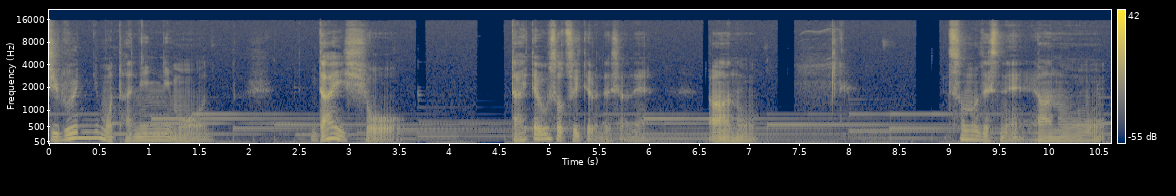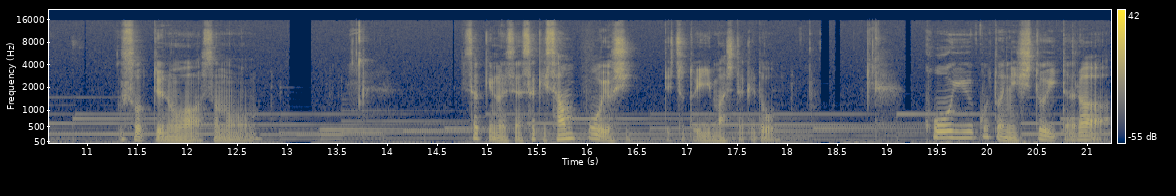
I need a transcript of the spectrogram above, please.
自分にも他人にも、大小、大体嘘ついてるんですよね。あの、そのですね、あの、嘘っていうのは、その、さっきのですね、さっき三方よしってちょっと言いましたけどこういうことにしといたら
